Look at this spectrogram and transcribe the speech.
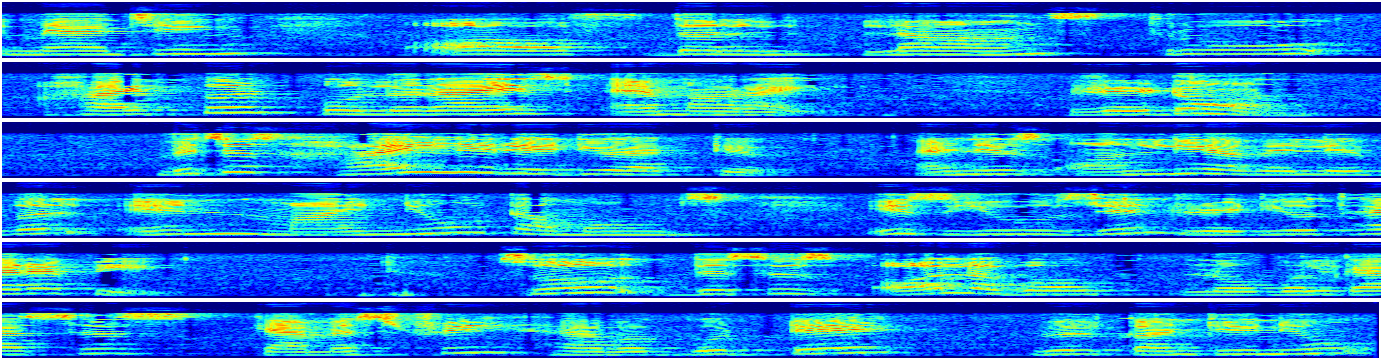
imaging of the lungs through hyperpolarized MRI. Radon, which is highly radioactive and is only available in minute amounts, is used in radiotherapy. So this is all about noble gases chemistry. Have a good day. We'll continue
